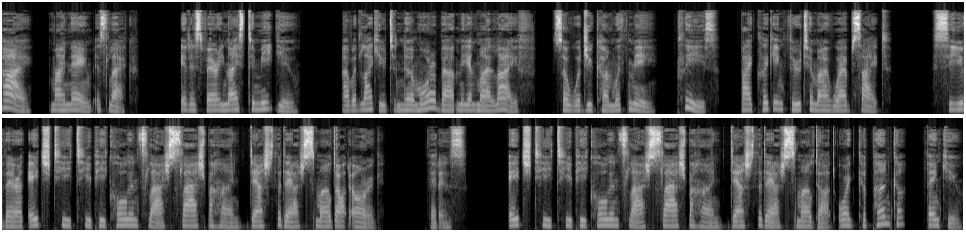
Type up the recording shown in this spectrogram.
Hi, my name is Lek. It is very nice to meet you. I would like you to know more about me and my life, so would you come with me, please, by clicking through to my website. See you there at http colon slash slash behind dash the dash smile.org. That is http colon slash slash behind dash the dash smile.org kapunka. Thank you.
